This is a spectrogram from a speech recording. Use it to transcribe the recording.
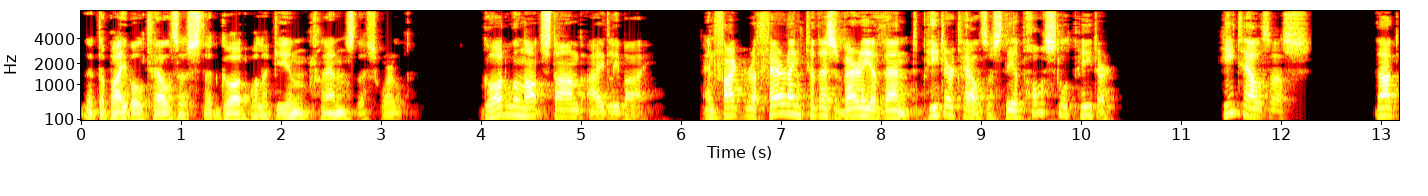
that the Bible tells us that God will again cleanse this world? God will not stand idly by. In fact, referring to this very event, Peter tells us, the Apostle Peter, he tells us that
